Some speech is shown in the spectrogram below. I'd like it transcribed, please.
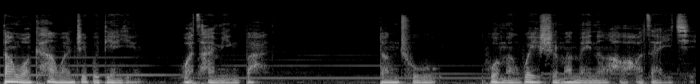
当我看完这部电影，我才明白，当初。我们为什么没能好好在一起？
